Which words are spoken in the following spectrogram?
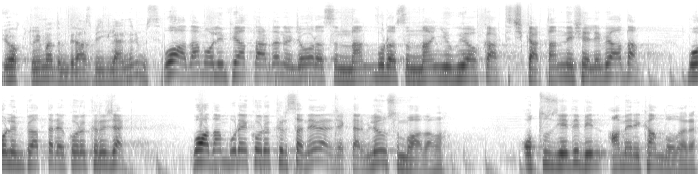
Yok duymadım. Biraz bilgilendirir misin? Bu adam olimpiyatlardan önce orasından burasından Yu-Gi-Oh kartı çıkartan neşeli bir adam. Bu olimpiyatta rekoru kıracak. Bu adam bu rekoru kırsa ne verecekler biliyor musun bu adama? 37 bin Amerikan doları.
